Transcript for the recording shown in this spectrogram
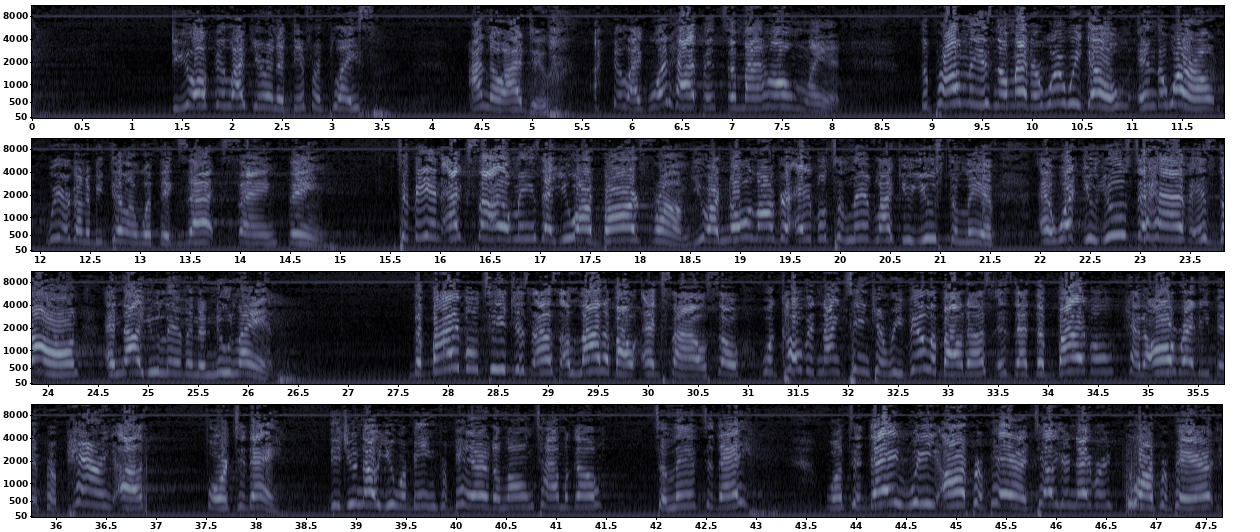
Do you all feel like you're in a different place? I know I do. I feel like what happened to my homeland? The problem is no matter where we go in the world, we are going to be dealing with the exact same thing. To be in exile means that you are barred from. You are no longer able to live like you used to live. And what you used to have is gone, and now you live in a new land. The Bible teaches us a lot about exile. So what COVID-19 can reveal about us is that the Bible had already been preparing us for today. Did you know you were being prepared a long time ago to live today? Well, today we are prepared. Tell your neighbor you are prepared.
